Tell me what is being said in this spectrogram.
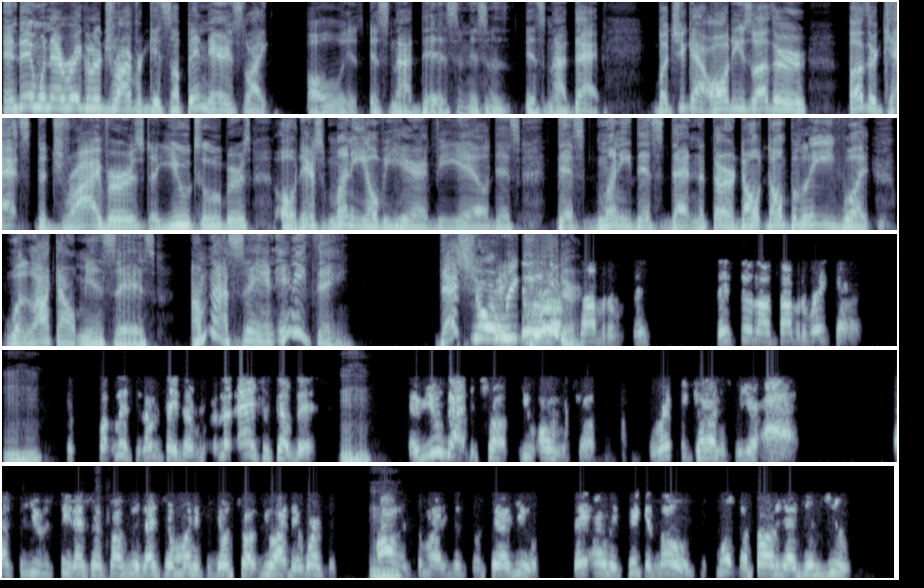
And then when that regular driver gets up in there, it's like, oh, it, it's not this and this is it's not that. But you got all these other other cats, the drivers, the YouTubers. Oh, there's money over here at VL. There's there's money, this, that, and the third. Don't don't believe what what lockout man says. I'm not saying anything. That's your They still recruiter. on top of the, they, they still on top of the rate card. Mm-hmm. Fuck, listen, I'm gonna tell you something. Ask yourself this: Mm-hmm. If you got the truck, you own the truck. The rate card is for your eyes. That's for you to see. That's your responsibility. That's your money for your truck. You out there working. Mm-hmm. How is somebody just gonna tell you they only picking loads? What authority that gives you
